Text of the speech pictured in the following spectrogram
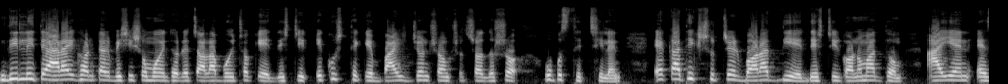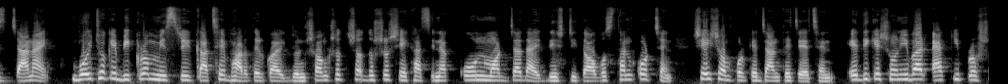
দিল্লিতে আড়াই ঘণ্টার বেশি সময় ধরে চলা বৈঠকে দেশটির একুশ থেকে বাইশ জন সংসদ সদস্য উপস্থিত ছিলেন। একাধিক সূত্রের বরাত দিয়ে দেশটির গণমাধ্যম আইএনএস জানায় বৈঠকে বিক্রম মিস্ত্রির কাছে ভারতের কয়েকজন সংসদ সদস্য শেখ হাসিনা কোন মর্যাদায় দেশটিতে অবস্থান করছেন সেই সম্পর্কে জানতে চেয়েছেন। এদিকে শনিবার একই প্রশ্ন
